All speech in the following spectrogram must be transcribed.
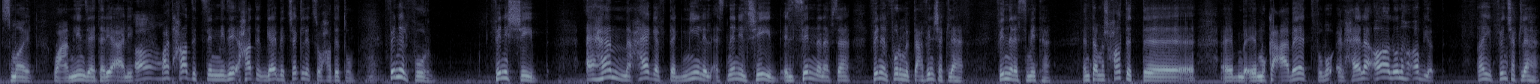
smile وعاملين زي تريقة عليه. آه. واحد حاطط سنتين حاطط جايب Chiclets وحاططهم. فين ال form فين ال shape أهم حاجة في تجميل الأسنان ال shape السنة نفسها فين ال form بتاعها؟ فين شكلها؟ فين رسمتها؟ أنت مش حاطط آه، آه، مكعبات في بق الحالة؟ آه لونها أبيض. طيب فين شكلها؟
